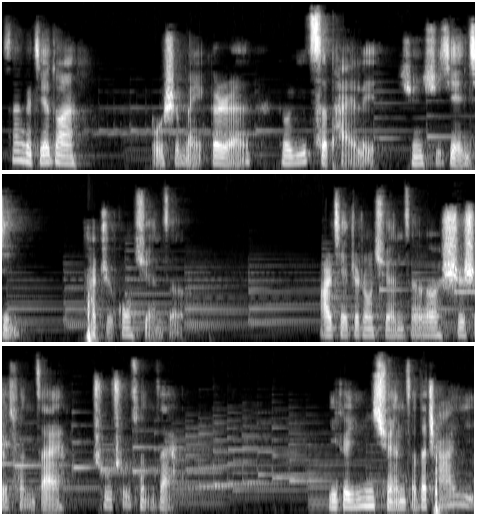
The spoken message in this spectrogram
三个阶段不是每个人都依次排列、循序渐进，它只供选择，而且这种选择时时存在、处处存在。一个因选择的差异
